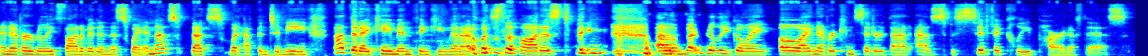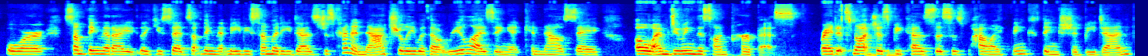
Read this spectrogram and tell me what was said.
I never really thought of it in this way. And that's that's what happened to me. Not that I came in thinking that I was the hottest thing, um, but really going, oh, I never considered that as specifically part of this, or something that I, like you said, something that maybe somebody does just kind of naturally without realizing it can now say, oh, I'm doing this on purpose right it's not just mm-hmm. because this is how i think things should be done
